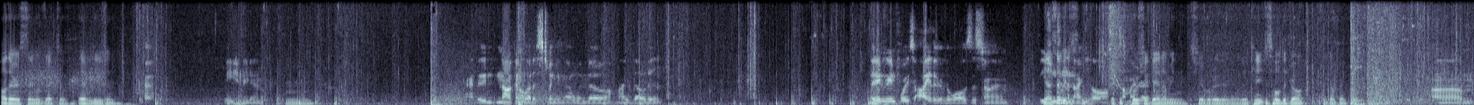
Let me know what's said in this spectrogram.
Oh, they're the same objective. They have Lesion. Okay. Lesion again. hmm Alright, They're not gonna let us swing in that window. I doubt it. They didn't reinforce either of the walls this time. Yeah, I Lesion's said in the 90 hall. Let's just push red. again. I mean, shit, what are they gonna do? Can you just hold the drone and jump in? Um,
